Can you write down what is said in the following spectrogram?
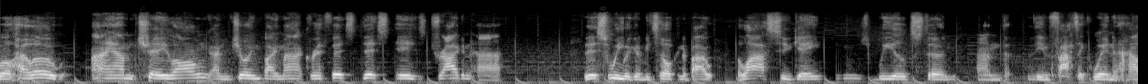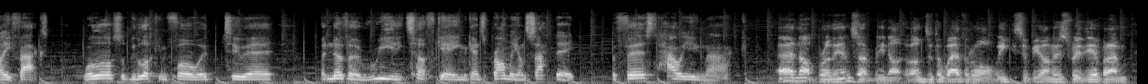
Well, hello. I am Che Long. I'm joined by Mark Griffiths. This is Dragon Heart. This week we're going to be talking about the last two games, Wealdstone and the emphatic win at Halifax. We'll also be looking forward to uh, another really tough game against Bromley on Saturday. But first, how are you, Mark? Uh, not brilliant. I've been under the weather all week, to be honest with you, but I'm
